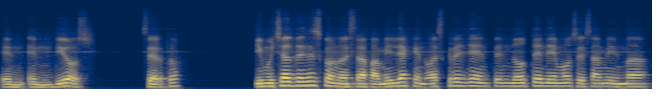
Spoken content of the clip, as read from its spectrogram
en, Dios, ¿cierto? Y muchas veces con nuestra familia que no es creyente no tenemos esa misma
